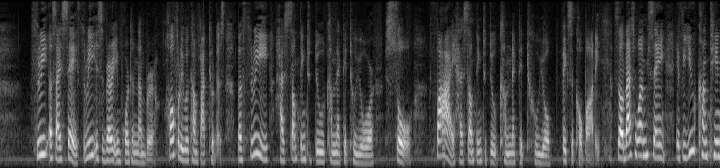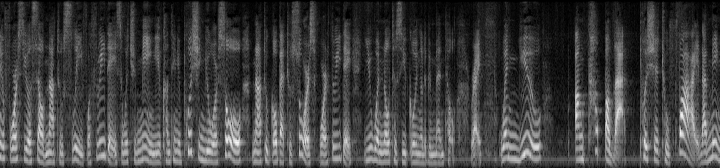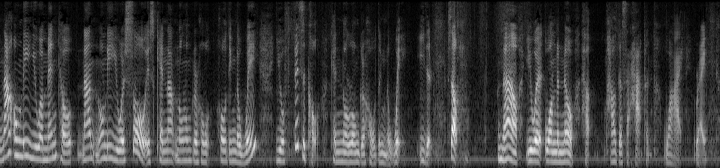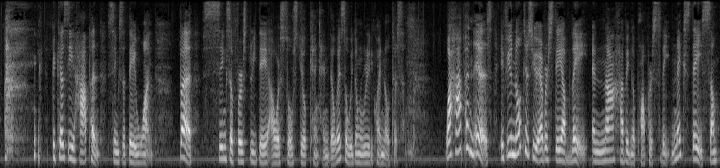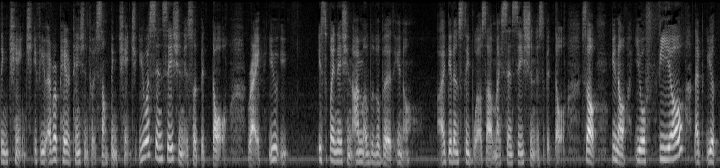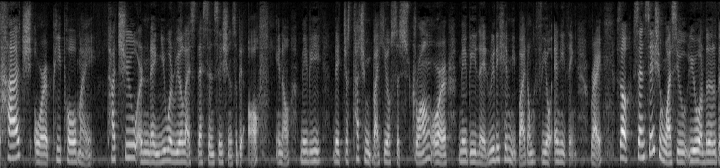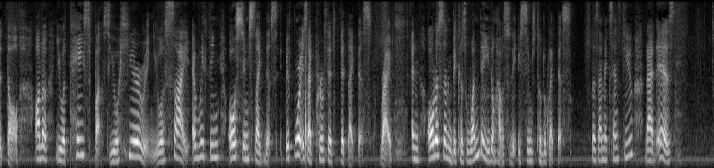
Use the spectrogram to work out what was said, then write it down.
Three, as I say, three is a very important number. Hopefully, we'll come back to this. But three has something to do connected to your soul. Five has something to do connected to your physical body. So that's what I'm saying. If you continue force yourself not to sleep for three days, which means you continue pushing your soul not to go back to source for three days, you will notice you going a little bit mental, right? When you on top of that push it to five. That means not only your mental, not only your soul is cannot no longer hold, holding the weight, your physical can no longer holding the weight either. So now you would want to know how how does that happen? Why? Right? because it happened since the day one. But since the first three days, our soul still can handle it, so we don't really quite notice. What happened is, if you notice you ever stay up late and not having a proper sleep, next day something change. If you ever pay attention to it, something change. Your sensation is a bit dull, right? You, you explanation. I'm a little bit, you know, I didn't sleep well, so my sensation is a bit dull. So, you know, you feel like your touch or people might touch you and then you will realize that sensation is a bit off you know. Maybe they just touch me but feel so strong or maybe they really hit me but i don't feel anything right? So sensation wise you you're a little bit dull. Although your taste buds your hearing your sight everything all seems like this. Before it's like perfect fit like this right? And all of a sudden because one day you don't have a sleep it seems to look like this. Does that make sense to you? That is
